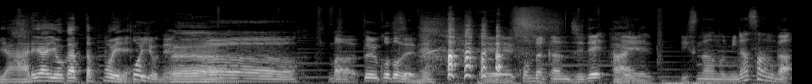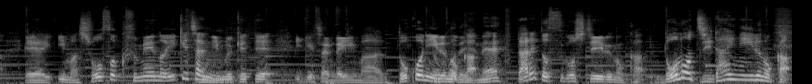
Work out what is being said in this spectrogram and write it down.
いや、あれは良かったっぽいね。ぽいよね。う。うんん。まあ、ということでね、えー こんな感じで、はいえーリスナーの皆さんが、えー今消息不明の池ちゃんに向けて、池ちゃんが今どこにいるのか、ね？誰と過ごしているのか、どの時代にいるのか、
